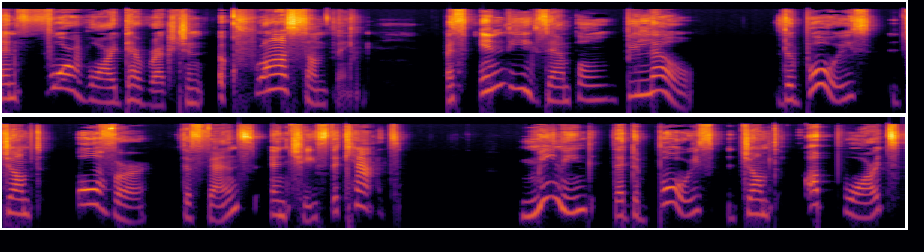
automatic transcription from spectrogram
and forward direction across something, as in the example below. The boys jumped over the fence and chased the cat, meaning that the boys jumped upwards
